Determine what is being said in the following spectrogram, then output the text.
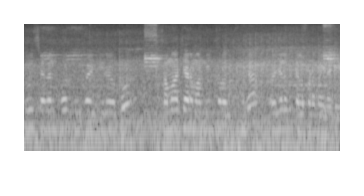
two seven four two five జీరోకు సమాచారం అందించవలసిందిగా ప్రజలకు తెలపడమైనది.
